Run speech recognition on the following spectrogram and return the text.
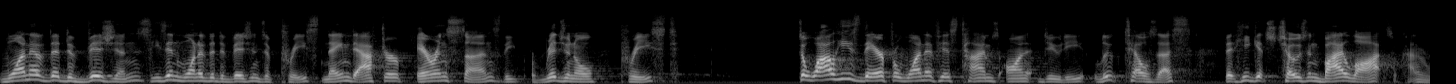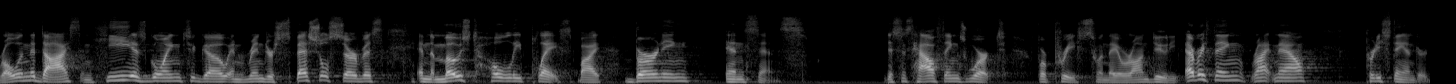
one of the divisions, he's in one of the divisions of priests, named after Aaron's sons, the original priest. So while he's there for one of his times on duty, Luke tells us that he gets chosen by lot, so kind of rolling the dice, and he is going to go and render special service in the most holy place by burning incense. This is how things worked for priests when they were on duty. Everything right now, pretty standard.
